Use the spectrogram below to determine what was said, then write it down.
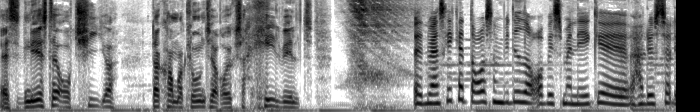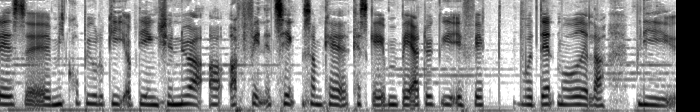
Altså de næste årtier, der kommer kloden til at rykke sig helt vildt. Øh, man skal ikke have dårlig samvittighed over, hvis man ikke øh, har lyst til at læse øh, mikrobiologi og blive ingeniør og opfinde ting, som kan, kan skabe en bæredygtig effekt på den måde, eller blive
